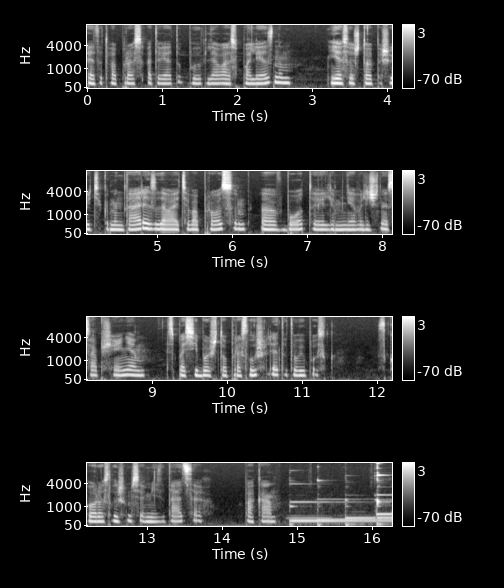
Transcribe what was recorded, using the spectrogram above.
этот вопрос-ответ был для вас полезным. Если что, пишите комментарии, задавайте вопросы э, в бота или мне в личные сообщения. Спасибо, что прослушали этот выпуск. Скоро услышимся в медитациях. Пока. thank you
